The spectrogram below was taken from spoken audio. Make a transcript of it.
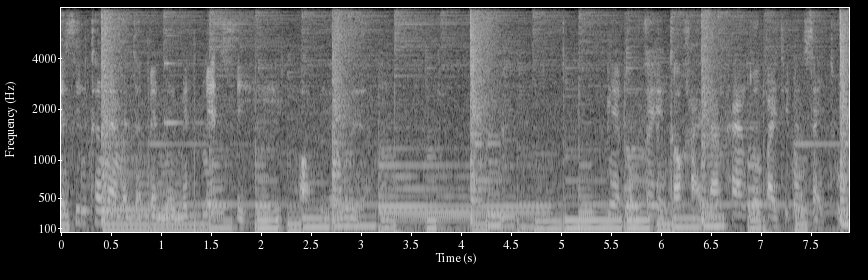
รซินข้างในมันจะเป็นเม็ดเม็ดสีออกเหลืองเหลืองเนี่ยผมก็เห็นเขาขายตามห้างทั่วไปที่มันใส่ถุง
